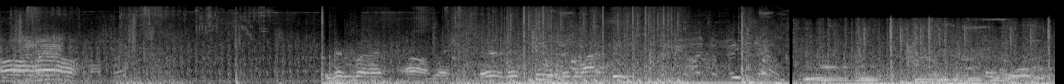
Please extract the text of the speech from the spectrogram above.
Oh, is everybody? Oh man, there, there's two. There's a lot of two.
